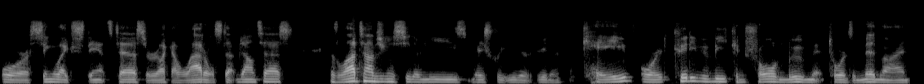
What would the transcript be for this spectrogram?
or a single leg stance test or like a lateral step down test because a lot of times you're going to see their knees basically either either cave or it could even be controlled movement towards a midline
